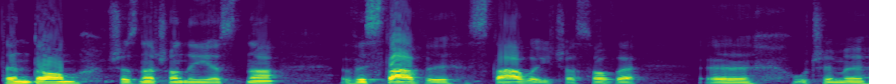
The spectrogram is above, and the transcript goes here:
Ten dom przeznaczony jest na wystawy stałe i czasowe. E, Uczymy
